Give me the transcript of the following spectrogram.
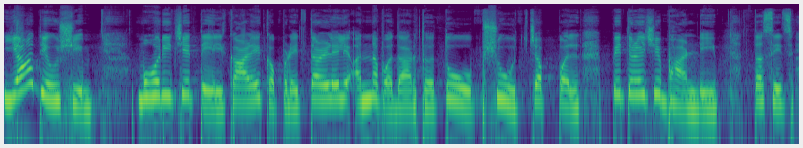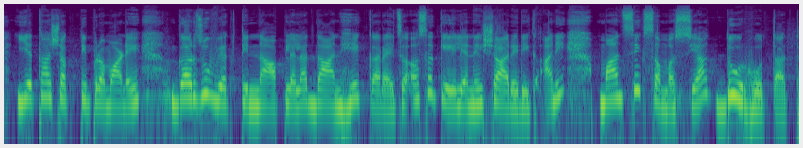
या दिवशी मोहरीचे तेल काळे कपडे तळलेले अन्नपदार्थ तूप शूज चप्पल पितळेची भांडी तसेच यथाशक्तीप्रमाणे गरजू व्यक्तींना आपल्याला दान हे करायचं असं केल्याने शारीरिक आणि मानसिक समस्या दूर होतात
